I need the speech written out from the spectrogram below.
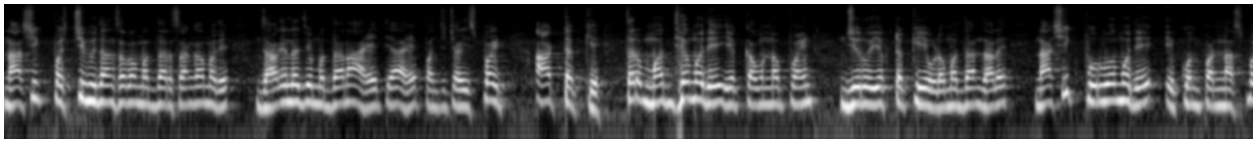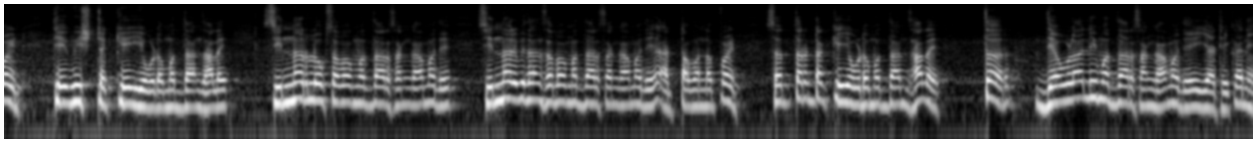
नाशिक पश्चिम विधानसभा मतदारसंघामध्ये झालेलं जे मतदान आहे ते आहे पंचेचाळीस पॉईंट आठ टक्के. तर मध्यमध्ये एकावन्न पॉईंट झिरो एक टक्के एवढं मतदान झालं आहे नाशिक पूर्वमध्ये एकोणपन्नास पॉईंट तेवीस टक्के एवढं मतदान झालं आहे सिन्नर लोकसभा मतदारसंघामध्ये सिन्नर विधानसभा मतदारसंघामध्ये अठ्ठावन्न पॉईंट सत्तर टक्के एवढं मतदान झालं आहे तर देवळाली मतदारसंघामध्ये या ठिकाणी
